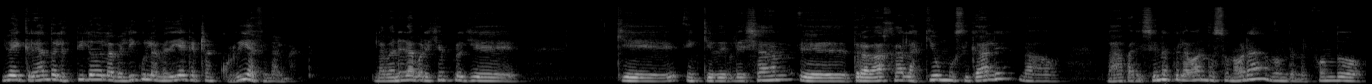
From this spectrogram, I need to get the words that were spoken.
ibas creando el estilo de la película a medida que transcurría finalmente. La manera, por ejemplo, que, que en que De eh, trabaja las cues musicales, las apariciones de la banda sonora, donde en el fondo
